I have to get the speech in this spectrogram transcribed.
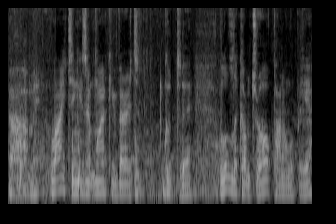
oh, I lighting isn't working very t- good today. Lovely control panel up here.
